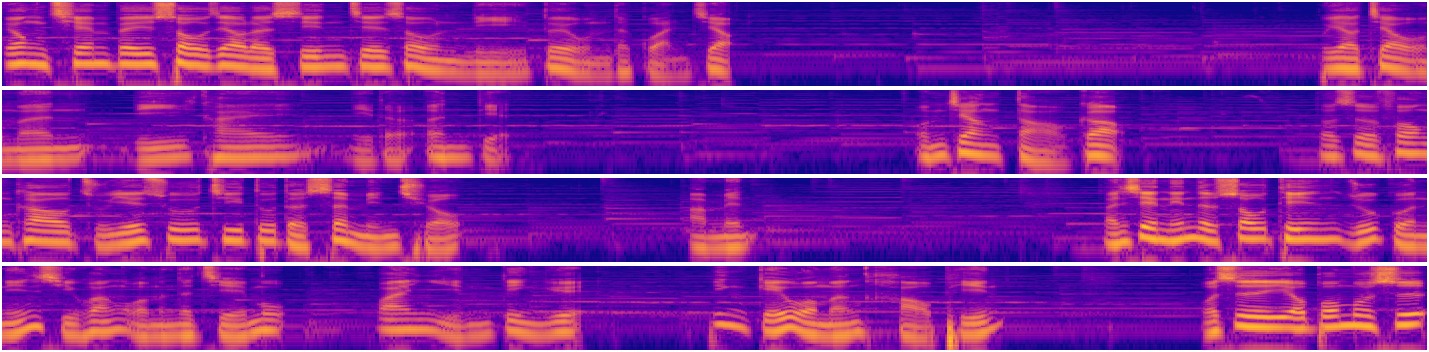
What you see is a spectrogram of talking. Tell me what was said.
用谦卑受教的心接受你对我们的管教。不要叫我们离开你的恩典。我们这样祷告，都是奉靠主耶稣基督的圣名求。阿门。感谢您的收听。如果您喜欢我们的节目，欢迎订阅，并给我们好评。我是尤博牧师，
